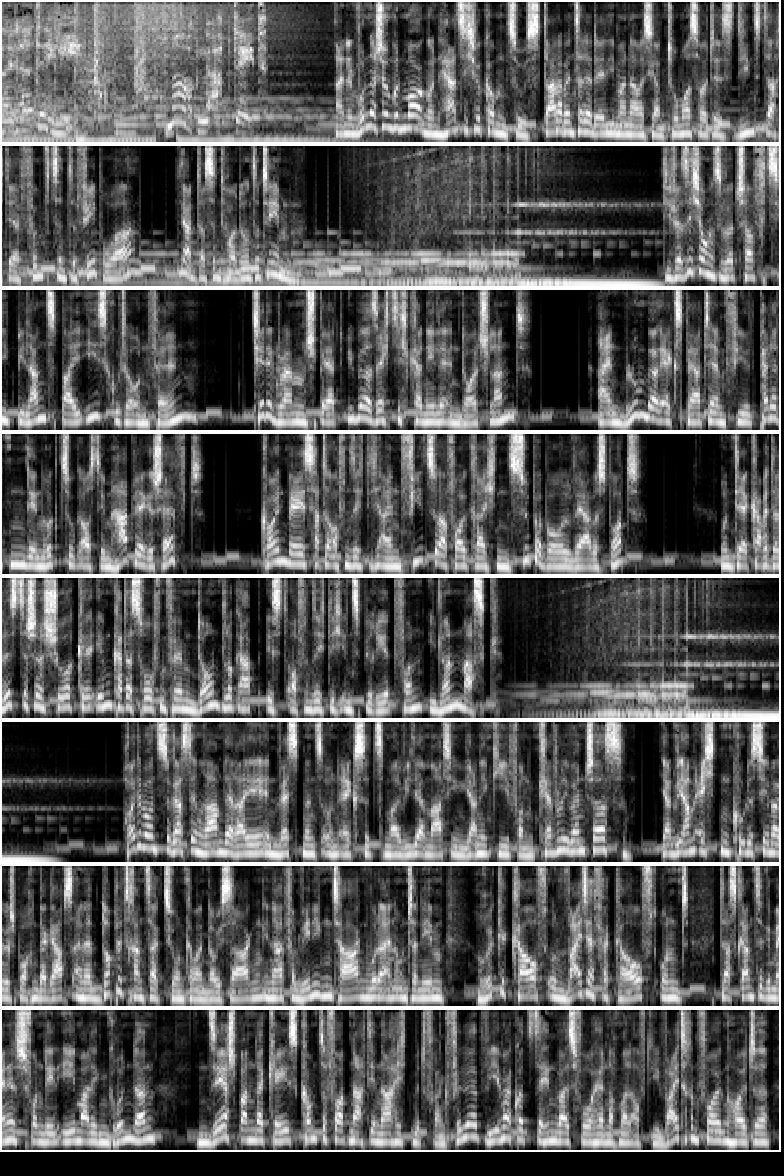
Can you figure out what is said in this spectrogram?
Insider Daily. Morgen Update. Einen wunderschönen guten Morgen und herzlich willkommen zu Startup Insider Daily. Mein Name ist Jan Thomas. Heute ist Dienstag, der 15. Februar. Ja, und das sind heute unsere Themen. Die Versicherungswirtschaft zieht Bilanz bei E-Scooter-Unfällen. Telegram sperrt über 60 Kanäle in Deutschland. Ein Bloomberg-Experte empfiehlt Peloton den Rückzug aus dem Hardware-Geschäft. Coinbase hatte offensichtlich einen viel zu erfolgreichen Super Bowl-Werbespot. Und der kapitalistische Schurke im Katastrophenfilm Don't Look Up ist offensichtlich inspiriert von Elon Musk. Heute bei uns zu Gast im Rahmen der Reihe Investments und Exits mal wieder Martin Janicki von Cavalry Ventures. Ja, und wir haben echt ein cooles Thema gesprochen. Da gab es eine Doppeltransaktion, kann man glaube ich sagen. Innerhalb von wenigen Tagen wurde ein Unternehmen rückgekauft und weiterverkauft und das Ganze gemanagt von den ehemaligen Gründern. Ein sehr spannender Case, kommt sofort nach den Nachrichten mit Frank Philipp. Wie immer kurz der Hinweis vorher nochmal auf die weiteren Folgen heute.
